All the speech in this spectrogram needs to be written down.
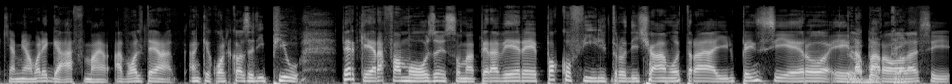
chiamiamole gaff, ma a volte anche qualcosa di più, perché era famoso insomma per avere poco filtro diciamo tra il pensiero e la, la parola, sì.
